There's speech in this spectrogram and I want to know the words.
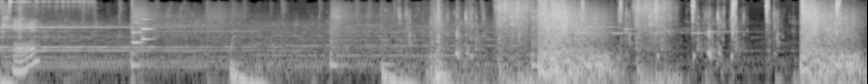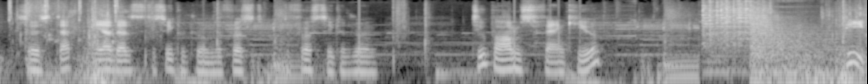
Okay. So is that... Yeah, that's the secret room. The first, the first secret room. Two bombs, thank you. Peep.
